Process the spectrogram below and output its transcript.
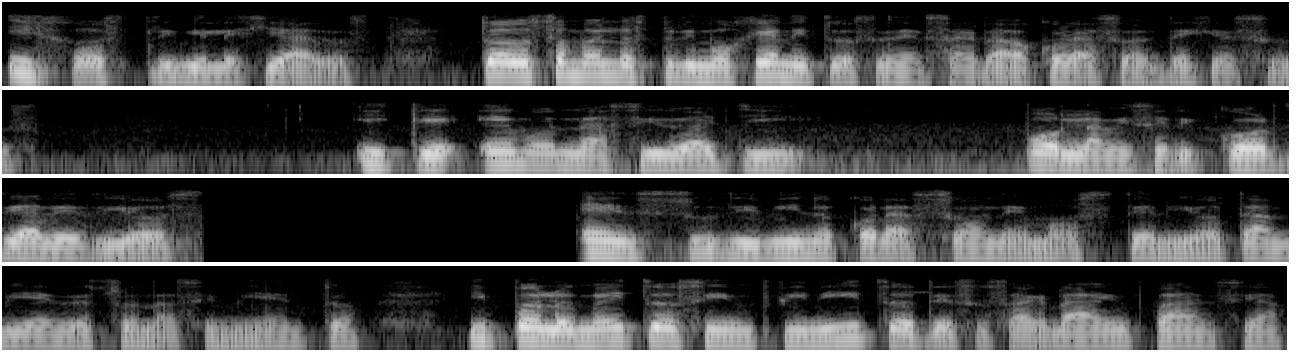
hijos privilegiados, todos somos los primogénitos en el Sagrado Corazón de Jesús y que hemos nacido allí por la misericordia de Dios. En su divino corazón hemos tenido también nuestro nacimiento y por los méritos infinitos de su sagrada infancia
